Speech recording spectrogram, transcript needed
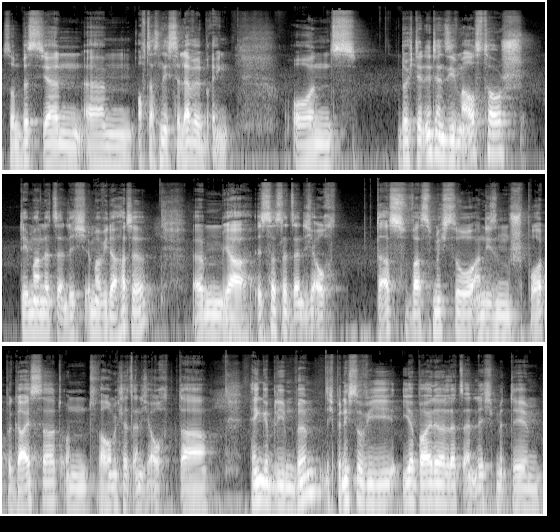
so ein bisschen ähm, auf das nächste Level bringen. Und durch den intensiven Austausch, den man letztendlich immer wieder hatte, ähm, ja, ist das letztendlich auch das, was mich so an diesem Sport begeistert und warum ich letztendlich auch da hängen geblieben bin. Ich bin nicht so wie ihr beide letztendlich mit dem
